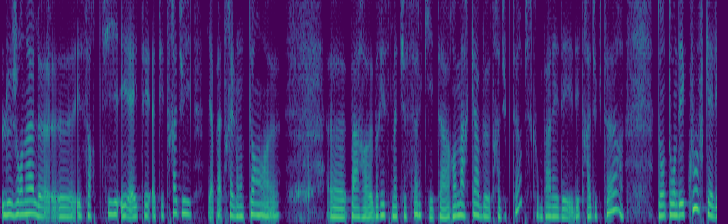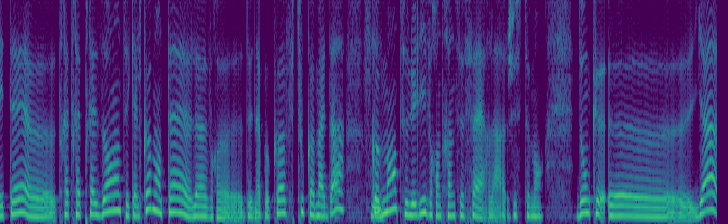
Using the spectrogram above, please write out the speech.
le journal euh, est sorti et a été, a été traduit il n'y a pas très longtemps par Brice Mathieuson, qui est un remarquable traducteur, puisqu'on parlait des, des, traducteurs, dont on découvre qu'elle était très, très présente et qu'elle commentait l'œuvre de Nabokov, tout comme Ada mm. commente le livre en train de se faire, là, justement. Donc, il y a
